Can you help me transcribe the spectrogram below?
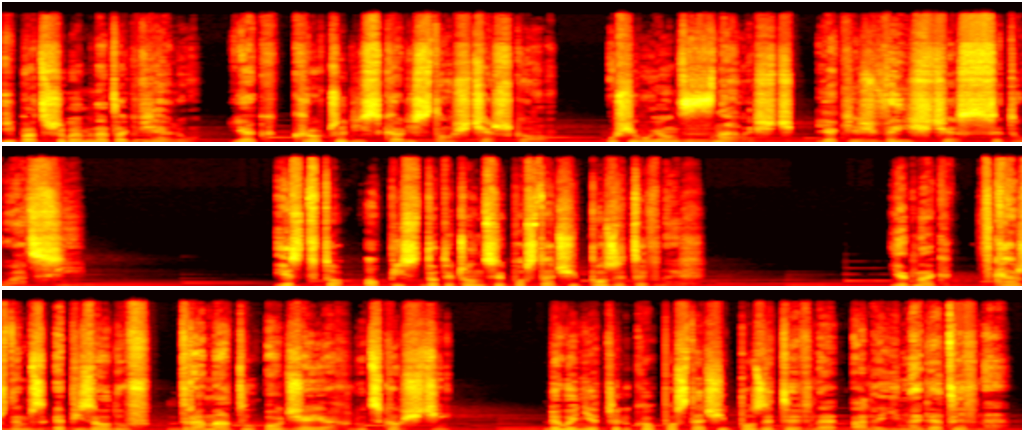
i patrzyłem na tak wielu, jak kroczyli skalistą ścieżką, usiłując znaleźć jakieś wyjście z sytuacji. Jest to opis dotyczący postaci pozytywnych. Jednak w każdym z epizodów dramatu o dziejach ludzkości były nie tylko postaci pozytywne, ale i negatywne.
